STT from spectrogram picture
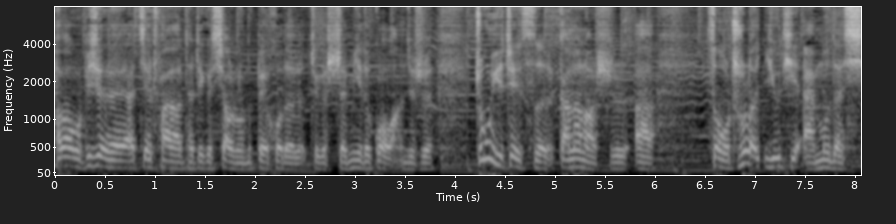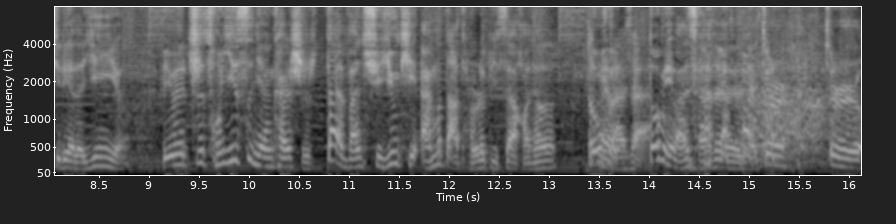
好吧，我必须得揭穿了，他这个笑容的背后的这个神秘的过往，就是终于这次甘兰老师啊，走出了 UTM 的系列的阴影。因为自从一四年开始，但凡去 UTM 打头的比赛，好像都没完赛。都没完赛。啊，对对对，就是就是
